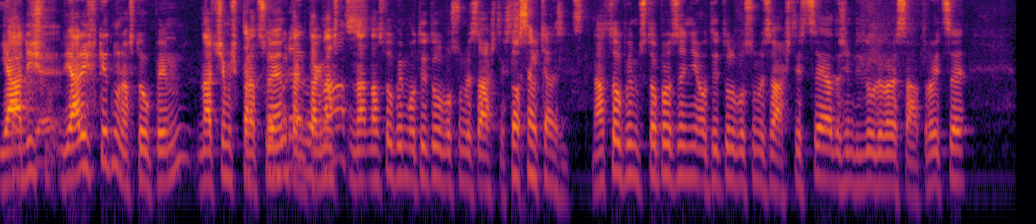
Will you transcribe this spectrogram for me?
já když, já když v květnu nastoupím, na čemž tak pracujem, tak, tak na, nastoupím o titul 84. To jsem chtěl říct. Nastoupím 100% o titul 84, já držím titul 93.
